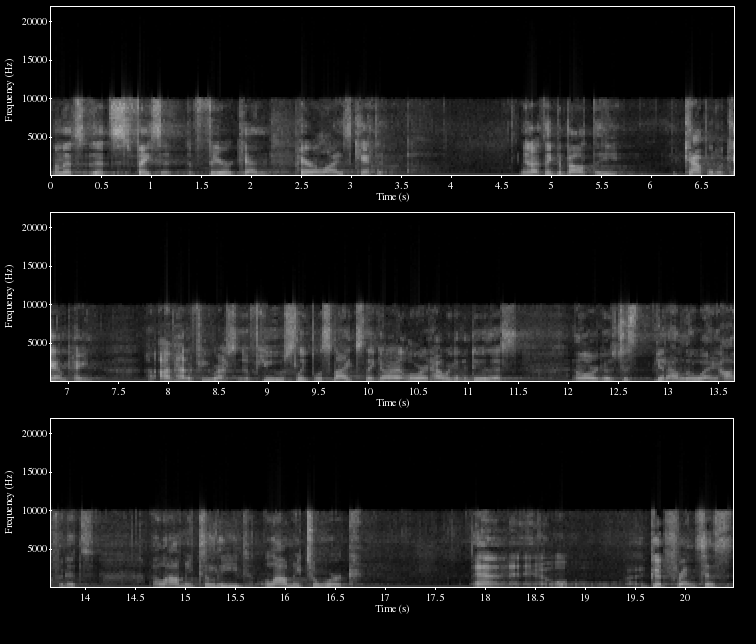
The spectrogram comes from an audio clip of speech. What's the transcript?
And let's, let's face it, fear can paralyze, can't it? And I think about the capital campaign. I've had a few, rest, a few sleepless nights thinking, all right, Lord, how are we going to do this? And the Lord goes, just get out of the way, Hoffet. allow me to lead, allow me to work. And a good friend says,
